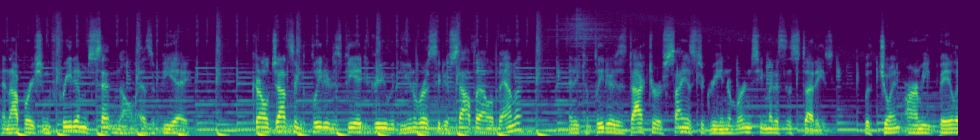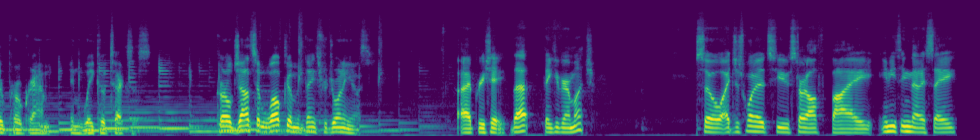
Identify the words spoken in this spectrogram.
and Operation Freedom Sentinel as a PA. Colonel Johnston completed his PA degree with the University of South Alabama, and he completed his Doctor of Science degree in Emergency Medicine Studies with Joint Army Baylor Program in Waco, Texas. Colonel Johnston, welcome and thanks for joining us. I appreciate that. Thank you very much. So, I just wanted to start off by anything that I say,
